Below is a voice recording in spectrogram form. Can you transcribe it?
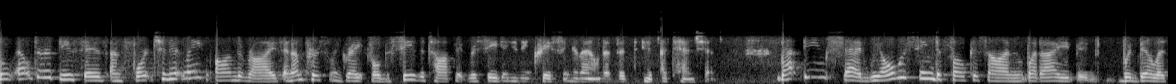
Well, elder abuse is unfortunately on the rise, and I'm personally grateful to see the topic receiving an increasing amount of attention. That being said, we always seem to focus on what I would bill as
